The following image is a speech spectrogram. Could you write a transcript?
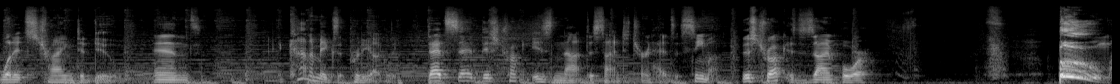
what it's trying to do. And kind of makes it pretty ugly. That said, this truck is not designed to turn heads at SEMA. This truck is designed for BOOM!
